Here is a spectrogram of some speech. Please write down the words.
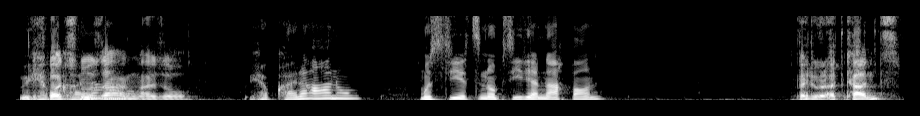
Ich, hab wollte es nur sagen, Ahnung. also. Ich habe keine Ahnung. Muss ich die jetzt in Obsidian nachbauen? Wenn du das kannst.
